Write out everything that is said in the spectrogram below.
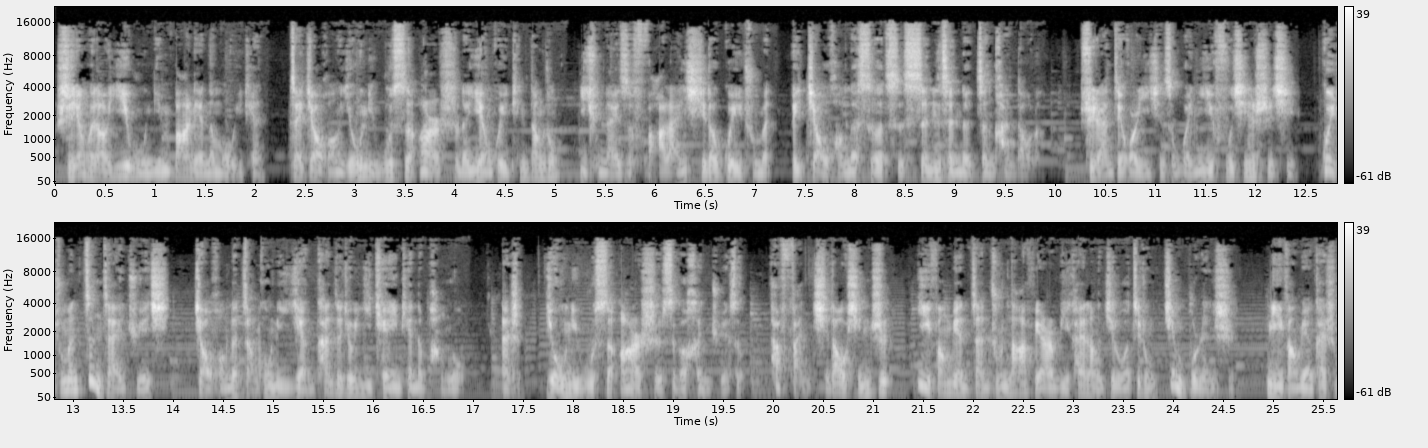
时间回到一五零八年的某一天，在教皇尤里乌斯二世的宴会厅当中，一群来自法兰西的贵族们被教皇的奢侈深深的震撼到了。虽然这会儿已经是文艺复兴时期，贵族们正在崛起，教皇的掌控力眼看着就一天一天的旁落，但是尤里乌斯二世是个狠角色，他反其道行之，一方面赞助拉斐尔、米开朗基罗这种进步人士，另一方面开始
